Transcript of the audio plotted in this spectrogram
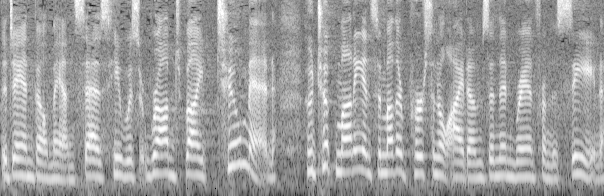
The Danville man says he was robbed by two men who took money and some other personal items and then ran from the scene.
